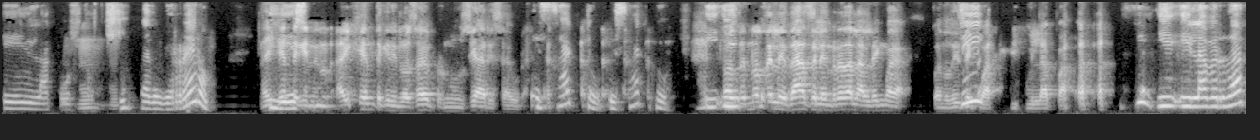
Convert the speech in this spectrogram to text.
En la costa chica de Guerrero. Hay gente, que ni, hay gente que ni lo sabe pronunciar, Isaura. Exacto, exacto. Y, no, se le da, se le enreda la lengua cuando dice sí, Sí, y, la verdad,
